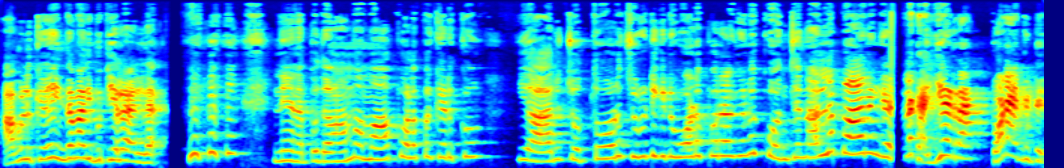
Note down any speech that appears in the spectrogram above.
அவளுக்கு இந்த மாதிரி புத்தியெல்லாம் இல்ல. நினப்பு ஆமாமா பொழப்ப கெடுக்கும். யாரு சொத்தோட சுருட்டிக்கிட்டு ஓட போறாங்கன்னு கொஞ்ச நாள்ல பாருங்க. நல்லா கையடுறா. போடாங்கிட்டு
